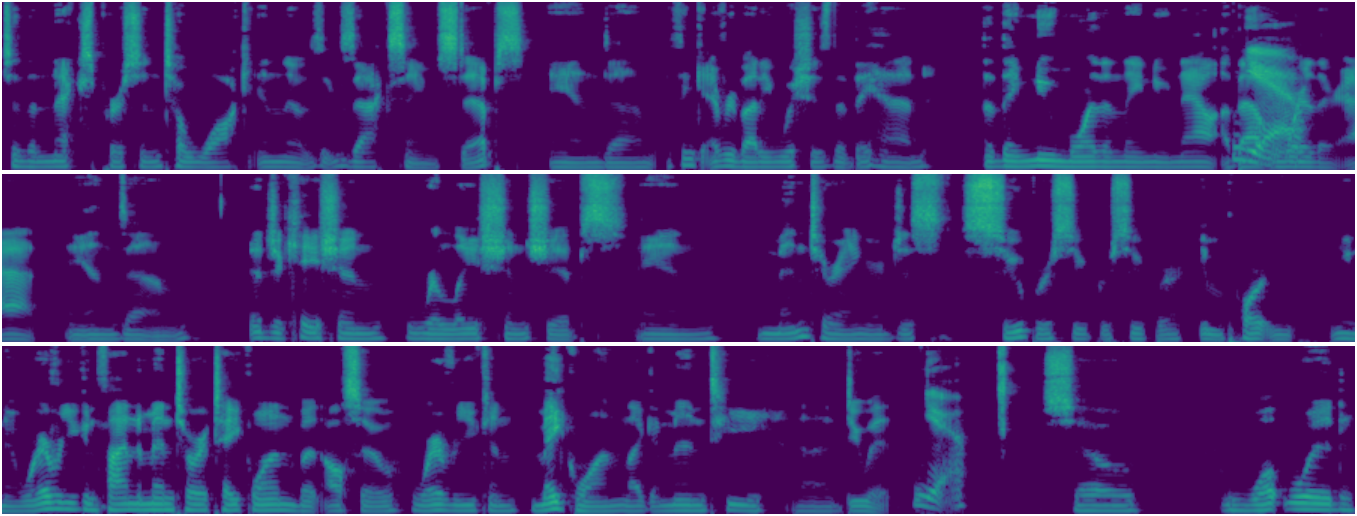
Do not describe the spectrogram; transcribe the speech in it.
to the next person to walk in those exact same steps and um, i think everybody wishes that they had that they knew more than they knew now about Yeah. where they're at and um, education, relationships, and mentoring are just super, super, super important. You know, wherever you can find a mentor, take one, but also wherever you can make one, like a mentee, uh, do it. Yeah. So, what would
